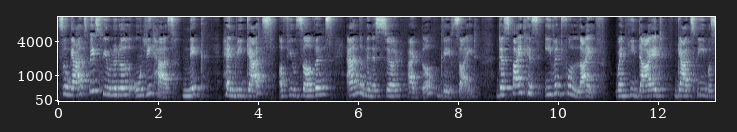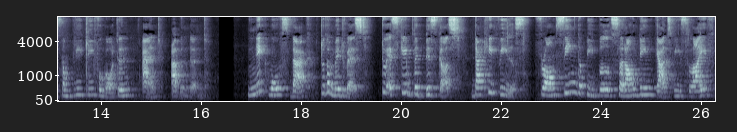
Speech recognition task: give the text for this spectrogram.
So Gatsby's funeral only has Nick, Henry Gatz, a few servants and the minister at the graveside. Despite his eventful life, when he died, Gatsby was completely forgotten and abandoned. Nick moves back to the Midwest to escape the disgust that he feels from seeing the people surrounding Gatsby's life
